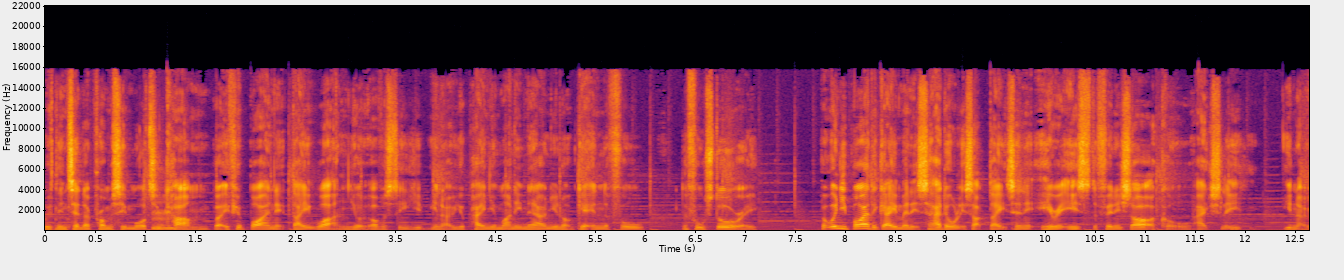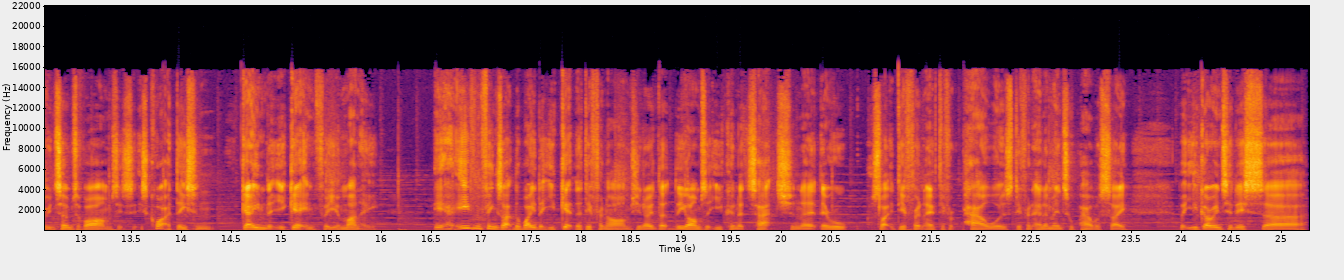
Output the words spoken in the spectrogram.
With Nintendo promising more to come, but if you're buying it day one, you're obviously you, you know you're paying your money now and you're not getting the full the full story. But when you buy the game and it's had all its updates and it, here it is, the finished article, actually, you know, in terms of arms, it's, it's quite a decent game that you're getting for your money. It, even things like the way that you get the different arms, you know, the, the arms that you can attach and they're, they're all slightly different, they have different powers, different elemental powers, say. But you go into this uh,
